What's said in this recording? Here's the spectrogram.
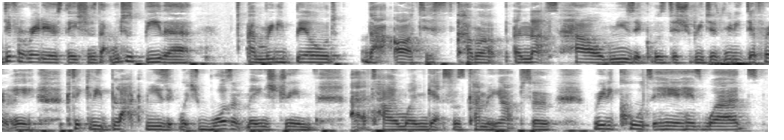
different radio stations that would just be there and really build that artist come up. And that's how music was distributed really differently, particularly black music, which wasn't mainstream at a time when Ghetts was coming up. So really cool to hear his words.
